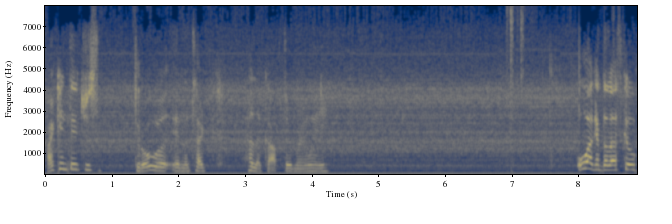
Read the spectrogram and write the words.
Why can't they just throw an attack helicopter my way? Oh, I got the last kill.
